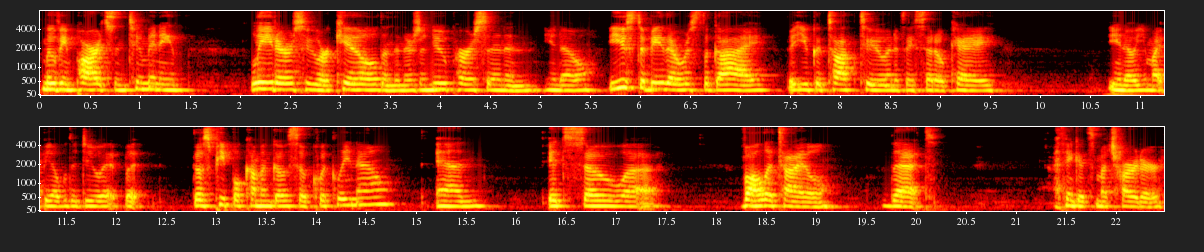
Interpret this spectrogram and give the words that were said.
moving parts and too many leaders who are killed and then there's a new person and you know it used to be there was the guy that you could talk to and if they said okay you know you might be able to do it but those people come and go so quickly now and it's so uh, volatile that I think it's much harder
